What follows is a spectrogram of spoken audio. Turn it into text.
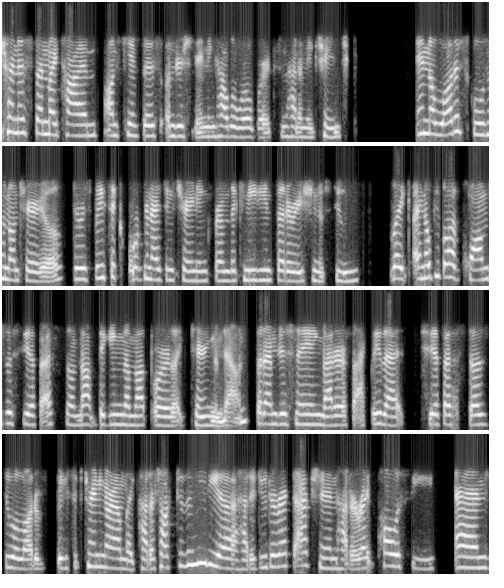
trying to spend my time on campus understanding how the world works and how to make change. In a lot of schools in Ontario, there is basic organizing training from the Canadian Federation of Students. Like, I know people have qualms with CFS, so I'm not bigging them up or like tearing them down, but I'm just saying matter of factly that CFS does do a lot of basic training around like how to talk to the media, how to do direct action, how to write policy, and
